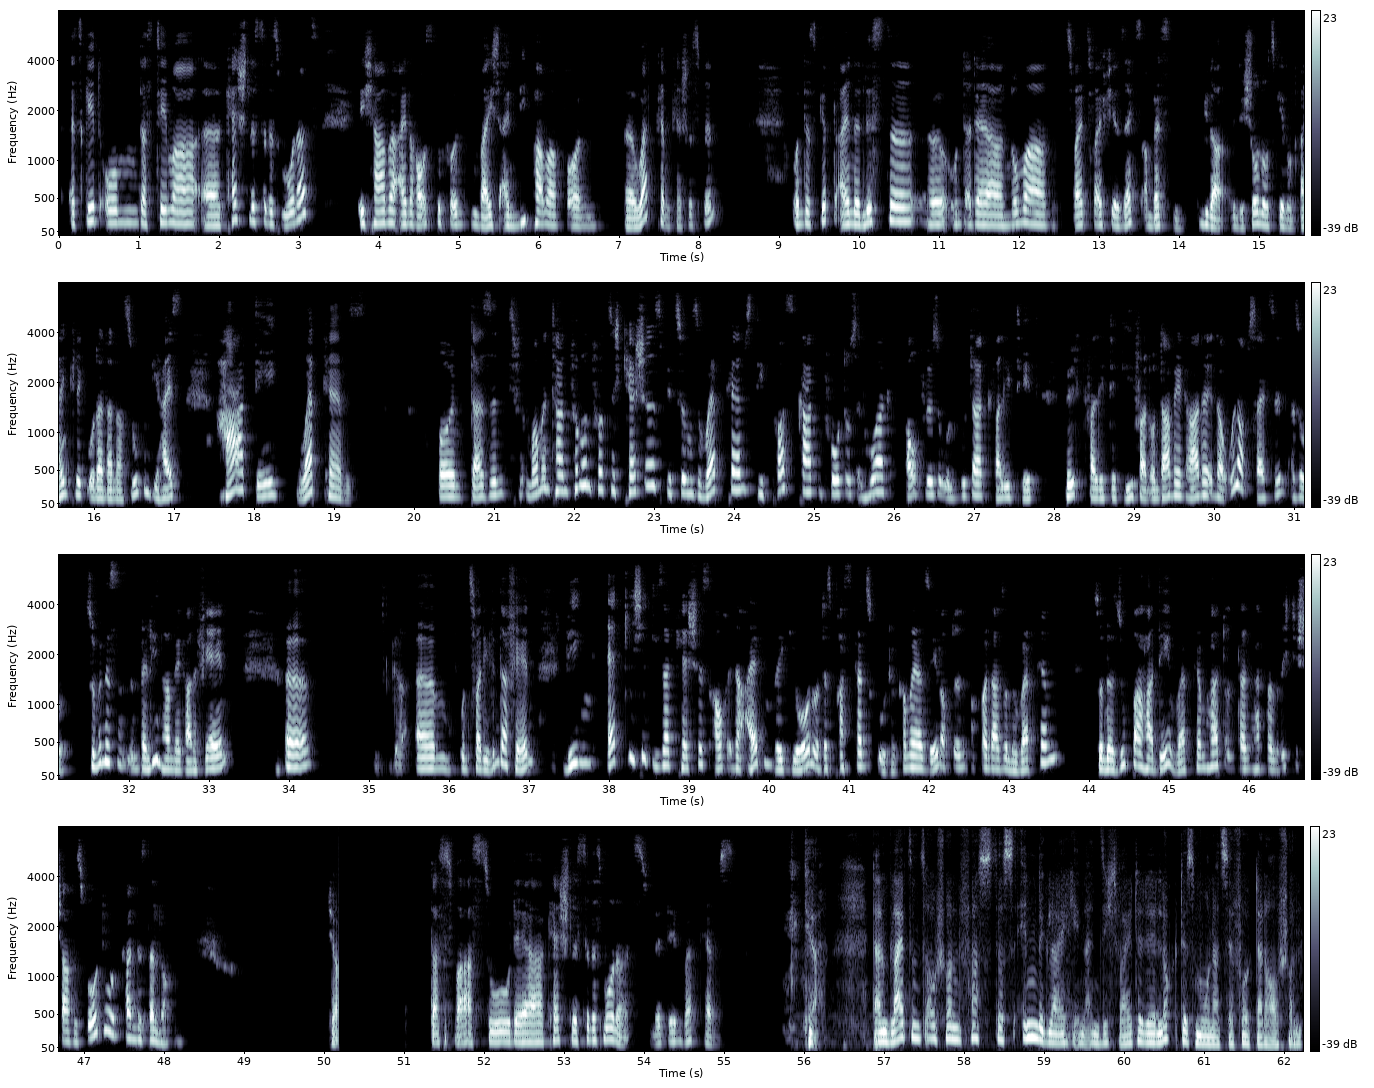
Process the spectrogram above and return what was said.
es geht um das Thema äh, Cache-Liste des Monats. Ich habe eine rausgefunden, weil ich ein Liebhaber von äh, Webcam-Caches bin. Und es gibt eine Liste äh, unter der Nummer 2246, am besten wieder in die Shownotes gehen und reinklicken oder danach suchen, die heißt HD Webcams. Und da sind momentan 45 Caches bzw. Webcams, die Postkartenfotos in hoher Auflösung und guter Qualität, Bildqualität liefern. Und da wir gerade in der Urlaubszeit sind, also zumindest in Berlin haben wir gerade Ferien, äh, ähm, und zwar die Winterferien, liegen etliche dieser Caches auch in der Alpenregion und das passt ganz gut. Da kann man ja sehen, ob, das, ob man da so eine Webcam, so eine super HD Webcam hat und dann hat man ein richtig scharfes Foto und kann das dann locken. Tja, das war's zu der Cache-Liste des Monats mit den Webcams. Ja, dann bleibt uns auch schon fast das Ende gleich in, Sichtweite. Der Log des Monats erfolgt darauf schon.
